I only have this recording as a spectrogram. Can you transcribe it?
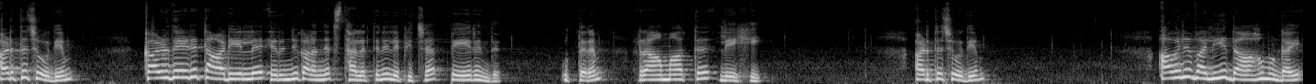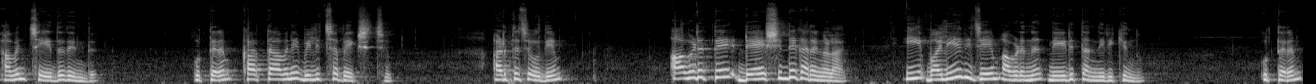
അടുത്ത ചോദ്യം. കഴുതയുടെ താടിയല്ല് എറിഞ്ഞു കളഞ്ഞ സ്ഥലത്തിന് ലഭിച്ച പേരെന്ത്? ഉത്തരം റാമാത്ത് ലേഹി. അടുത്ത ചോദ്യം. അവന് വലിയ ദാഹമുണ്ടായി അവൻ ചെയ്തതെന്ത്? ഉത്തരം കർത്താവിനെ വിളിച്ചപേക്ഷിച്ചു. അടുത്ത ചോദ്യം. അവിടുത്തെ ഡേഷിന്റെ കരങ്ങളാൽ ഈ വലിയ വിജയം അവിടുന്ന് നേടിത്തന്നിരിക്കുന്നു. ഉത്തരം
